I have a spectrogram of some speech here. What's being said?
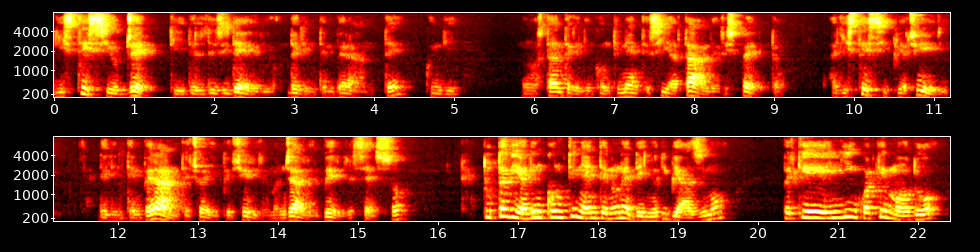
gli stessi oggetti del desiderio dell'intemperante, quindi nonostante che l'incontinente sia tale rispetto agli stessi piaceri dell'intemperante, cioè i piaceri del mangiare, del bere del sesso, tuttavia l'incontinente non è degno di biasimo perché egli in qualche modo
